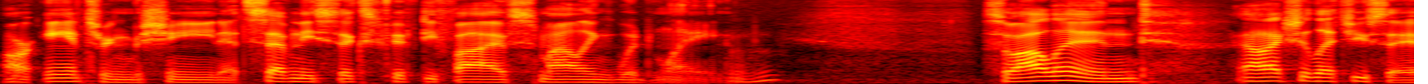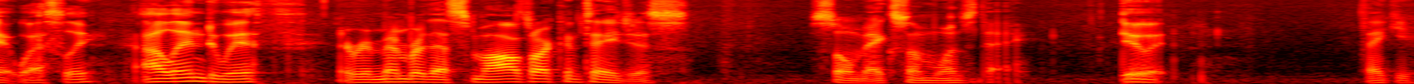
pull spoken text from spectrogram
our answering machine at 7655 Smiling Wood Lane. So I'll end, I'll actually let you say it, Wesley. I'll end with And remember that smiles are contagious. So make someone's day. do it. Thank you.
